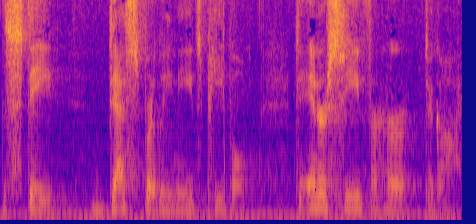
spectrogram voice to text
the state desperately needs people to intercede for her to God.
